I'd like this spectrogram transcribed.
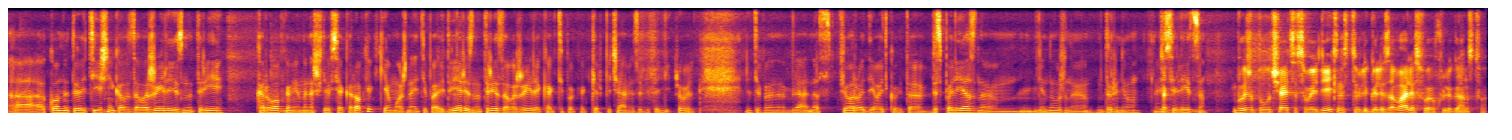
вы... а, комнату айтишников заложили изнутри коробками, мы нашли все коробки, какие можно, и типа и дверь изнутри заложили, как типа как кирпичами забетонировали. И типа, бля, нас перло делать какую-то бесполезную, ненужную дурню, веселиться. вы же, получается, своей деятельностью легализовали свое хулиганство.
